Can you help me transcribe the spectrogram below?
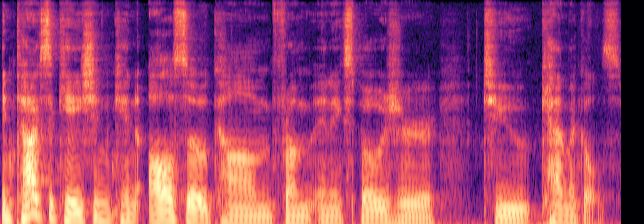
Intoxication can also come from an exposure to chemicals.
